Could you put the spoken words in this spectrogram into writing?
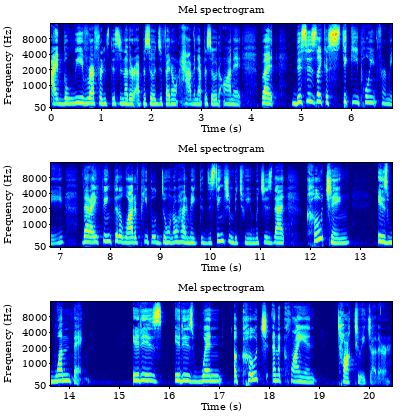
I believe referenced this in other episodes if I don't have an episode on it, but this is like a sticky point for me that I think that a lot of people don't know how to make the distinction between, which is that coaching is one thing. It is it is when a coach and a client talk to each other.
